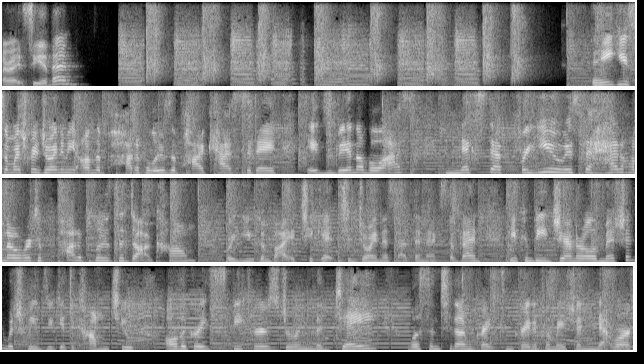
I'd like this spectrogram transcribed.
All right. See you then. Thank you so much for joining me on the Podapalooza podcast today. It's been a blast. Next step for you is to head on over to podapalooza.com where you can buy a ticket to join us at the next event. You can be general admission, which means you get to come to all the great speakers during the day, listen to them, great some great information, network,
